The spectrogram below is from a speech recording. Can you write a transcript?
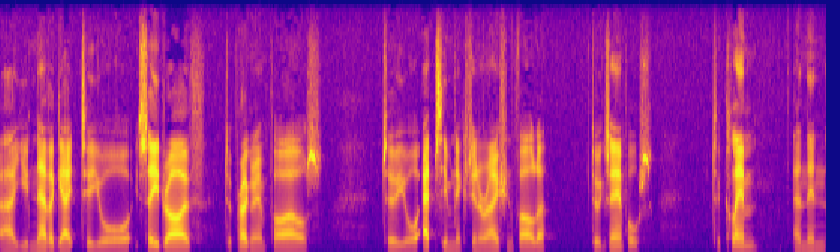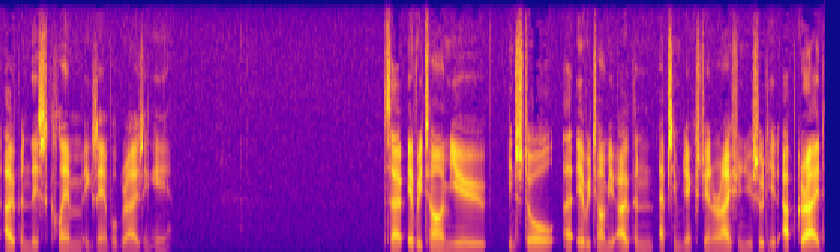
uh, you navigate to your C drive, to Program Files, to your APSIM Next Generation folder, to Examples, to Clem, and then open this clem example grazing here. So every time you install, uh, every time you open APSIM Next Generation, you should hit upgrade.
